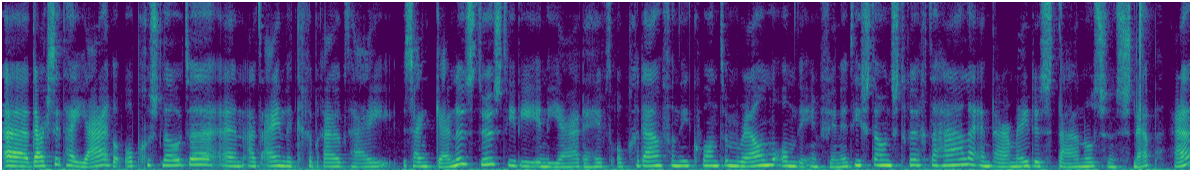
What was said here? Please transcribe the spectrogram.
Eh, daar zit hij jaren opgesloten en uiteindelijk gebruikt hij zijn kennis dus, die hij in die jaren heeft opgedaan van die Quantum Realm, om de Infinity Stones terug te halen en daarmee dus Thanos een snap, hè,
